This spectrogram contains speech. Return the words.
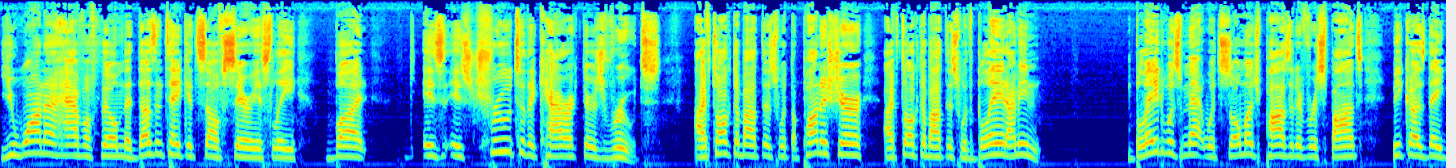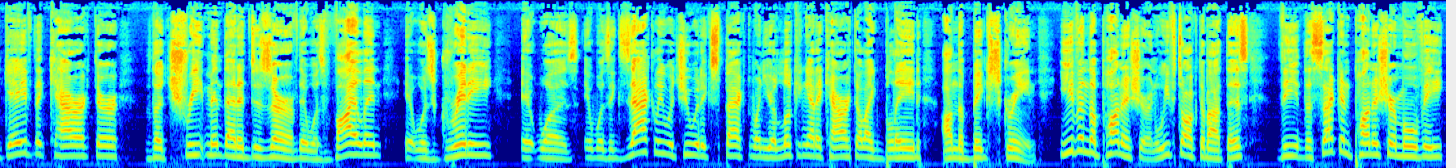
you want to have a film that doesn't take itself seriously but is is true to the character's roots. I've talked about this with the Punisher. I've talked about this with Blade. I mean, Blade was met with so much positive response because they gave the character the treatment that it deserved. It was violent, it was gritty, it was it was exactly what you would expect when you're looking at a character like Blade on the big screen. Even the Punisher, and we've talked about this, the the second Punisher movie,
